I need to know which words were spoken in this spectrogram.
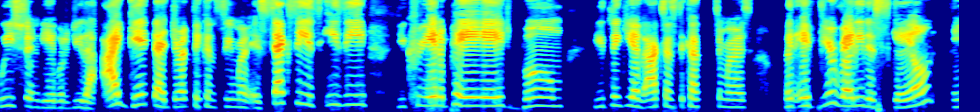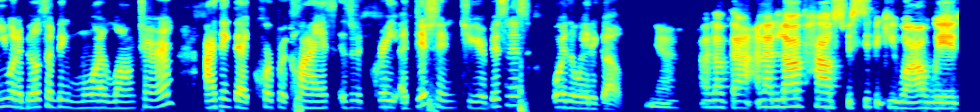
we shouldn't be able to do that. I get that direct to consumer is sexy, it's easy. You create a page, boom, you think you have access to customers. But if you're ready to scale and you want to build something more long term, I think that corporate clients is a great addition to your business or the way to go. Yeah, I love that. And I love how specific you are with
